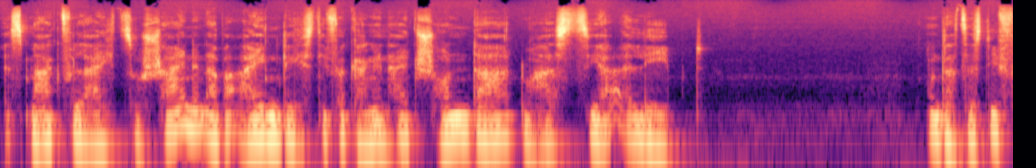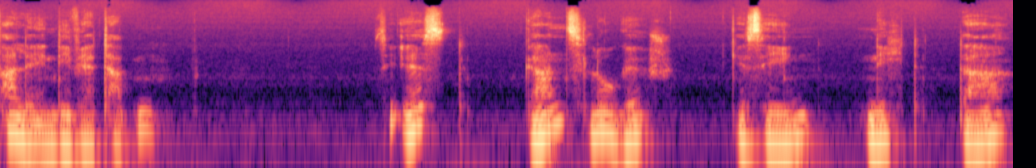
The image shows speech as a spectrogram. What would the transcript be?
Es mag vielleicht so scheinen, aber eigentlich ist die Vergangenheit schon da, du hast sie ja erlebt. Und das ist die Falle, in die wir tappen. Sie ist ganz logisch gesehen nicht da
